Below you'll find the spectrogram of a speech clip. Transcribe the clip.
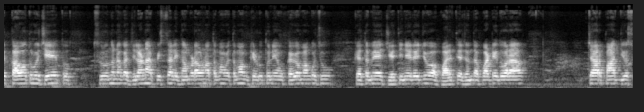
એક કાવતરું છે. તો સુરેન્દ્રનગર જિલ્લાના પિસ્તાલીસ ગામડાઓના તમામે તમામ ખેડૂતોને હું કહેવા માંગુ છું કે તમે ચેતીને રહેજો. ભારતીય જનતા પાર્ટી દ્વારા ચાર પાંચ દિવસ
